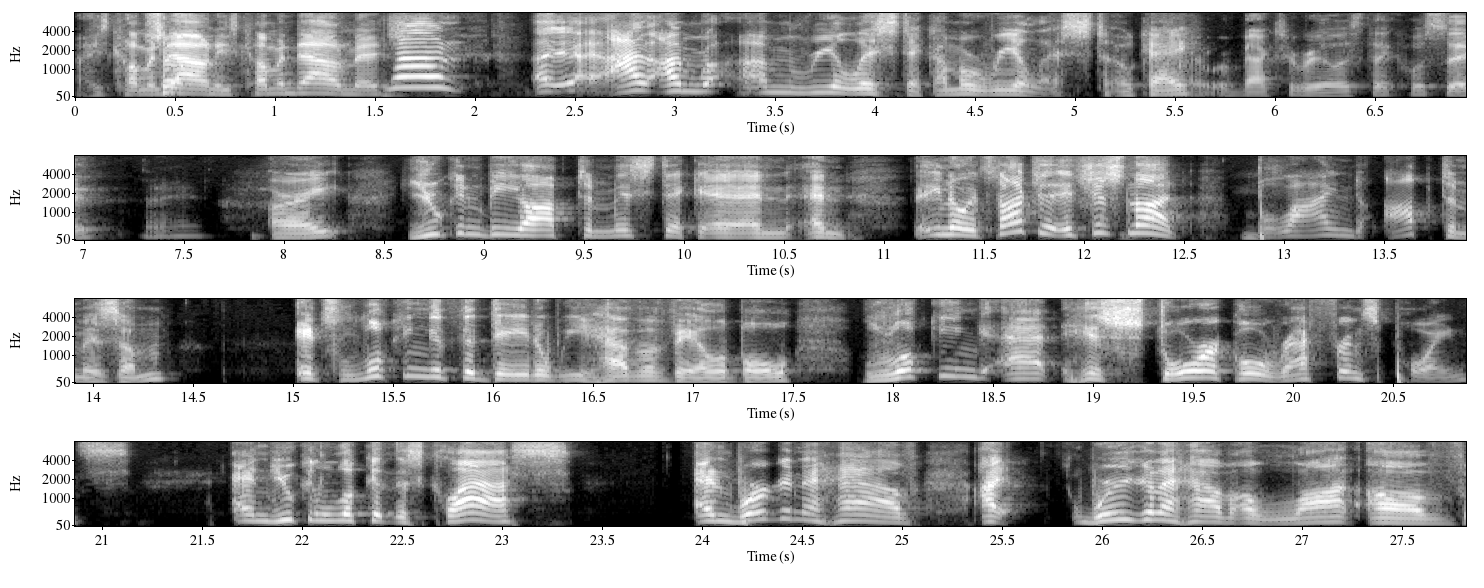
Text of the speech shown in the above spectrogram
Uh, he's coming So- down. He's coming down, Mitch. Well, I, I, I'm I'm realistic. I'm a realist. Okay. Right, we're back to realistic. We'll see. All right. You can be optimistic and and you know it's not just it's just not blind optimism. It's looking at the data we have available, looking at historical reference points, and you can look at this class and we're to have I we're going to have a lot of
